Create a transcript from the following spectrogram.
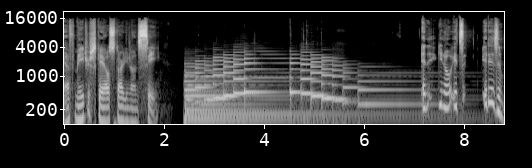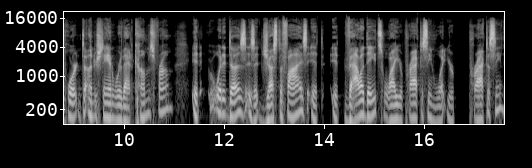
F major scale starting on C. And you know, it's it is important to understand where that comes from. It what it does is it justifies, it it validates why you're practicing what you're practicing.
